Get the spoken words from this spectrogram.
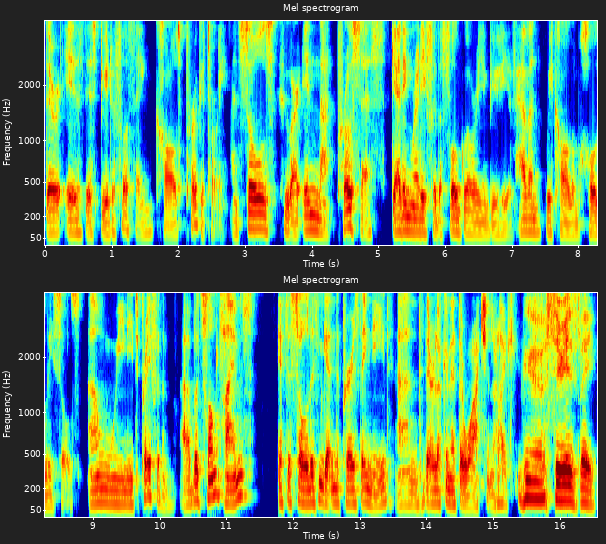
there is this beautiful thing called purgatory. And souls who are in that process, getting ready for the full glory and beauty of heaven, we call them holy souls. And we need to pray for them. Uh, but sometimes, if a soul isn't getting the prayers they need and they're looking at their watch and they're like, yeah, seriously,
